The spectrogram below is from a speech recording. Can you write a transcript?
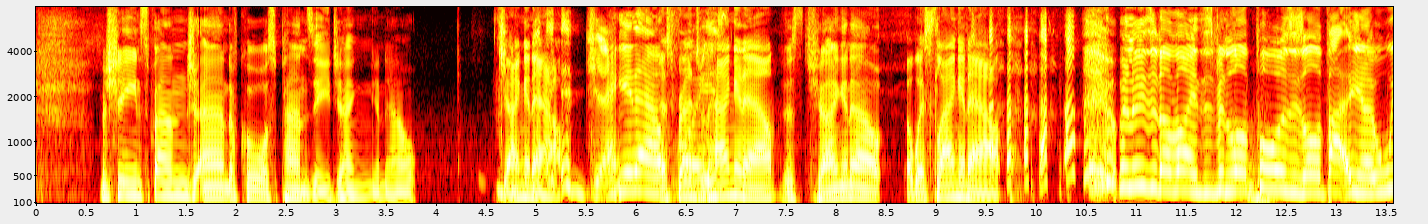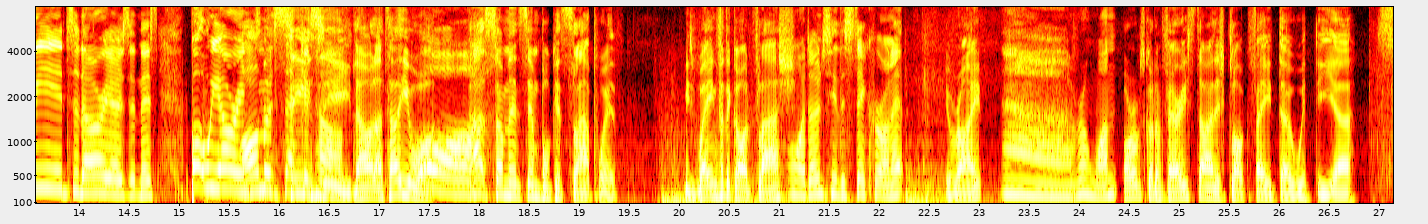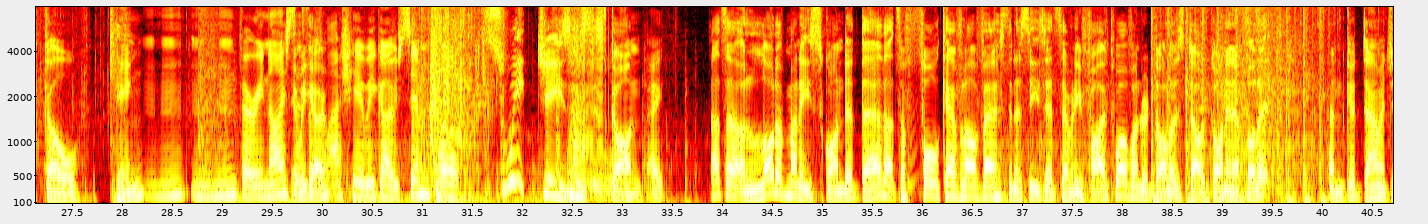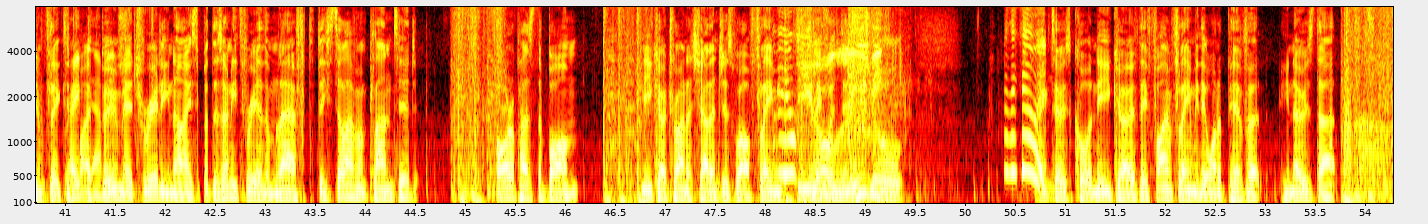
Machine, Sponge, and of course, Pansy. Jang are now Janging out. Janging out. Best friends with hanging out, Just changing out. but we're slanging out. We're losing our minds. There's been a lot of pauses, all about you know weird scenarios in this, but we are into Ahmed the second half. CZ. No, I'll tell you what. Oh. That's something Simple could slap with. He's waiting for the God Flash. Oh, I don't see the sticker on it. You're right. Ah, wrong one. Orob's got a very stylish Glock fade, though, with the uh, Skull King. Mm-hmm, mm-hmm. very nice. Here we There's the go. Flash. Here we go. Simple. Sweet Jesus, it's gone. Okay. That's a, a lot of money squandered there. That's a full Kevlar vest and a CZ75. $1,200 gone in a bullet. And good damage inflicted Great by damage. Boomich. Really nice. But there's only three of them left. They still haven't planted. Orob has the bomb. Nico trying to challenge as well. flamie dealing all with this leaving. duel. Where are they going? Ecto's caught Nico. If they find flamie, they want to pivot. He knows that.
